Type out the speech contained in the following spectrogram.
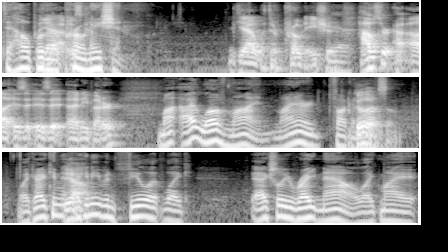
to help with Yeah, our pronation. yeah, with their pronation. Yeah. How's her? Uh, is it is it any better? My I love mine. Mine are fucking Good. awesome. Like I can I can even feel it like actually right now like my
